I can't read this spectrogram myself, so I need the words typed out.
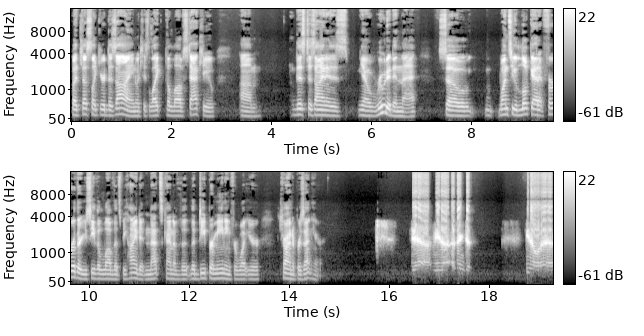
but just like your design, which is like the love statue, um, this design is you know rooted in that. So once you look at it further, you see the love that's behind it, and that's kind of the, the deeper meaning for what you're trying to present here. Yeah, I mean, I think that you know, uh,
